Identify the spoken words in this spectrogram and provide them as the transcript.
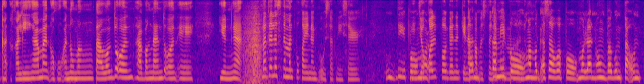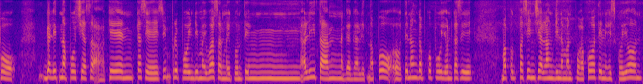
ka- kalingaman o kung anong mang tawag doon habang nandoon eh yun nga Madalas naman po kayo nag-uusap ni sir. Hindi po. Video call po, ganun Kam- kinakamusta niyo kami po yung po, mga nga anak niyo? mag-asawa po, mula noong bagong taon po, galit na po siya sa akin. Kasi, siyempre po, hindi may iwasan, may kunting alitan, nagagalit na po. O, tinanggap ko po yun kasi mapagpasensya lang din naman po ako, tiniis ko yon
